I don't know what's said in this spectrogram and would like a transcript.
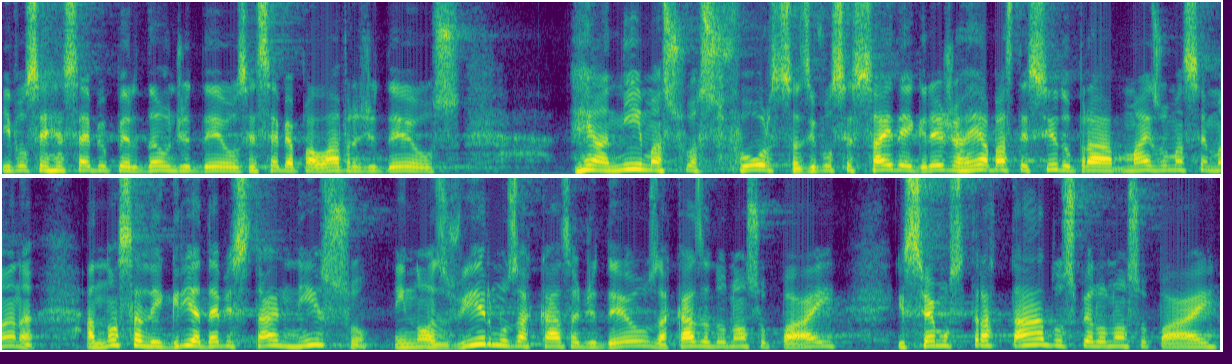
e você recebe o perdão de Deus, recebe a palavra de Deus, reanima as suas forças e você sai da igreja reabastecido para mais uma semana. A nossa alegria deve estar nisso, em nós virmos a casa de Deus, a casa do nosso Pai e sermos tratados pelo nosso Pai,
